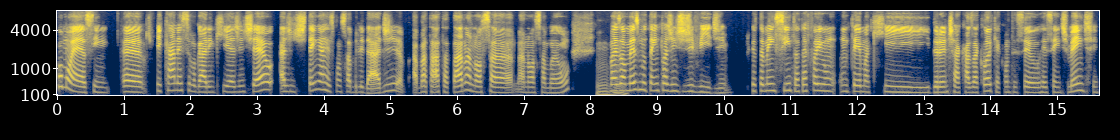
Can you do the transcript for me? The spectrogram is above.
como é, assim, é, ficar nesse lugar em que a gente é, a gente tem a responsabilidade, a, a batata está na nossa, na nossa mão, mas ao uhum, mesmo tempo a gente divide. Eu também sinto, até foi um, um tema que durante a Casa Clã, que aconteceu recentemente,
